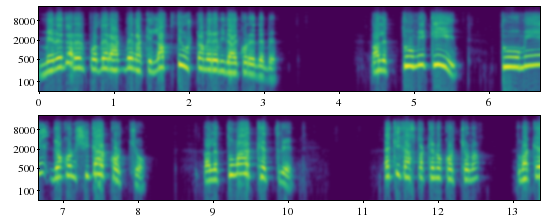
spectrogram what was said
ম্যানেজারের পদে রাখবে নাকি লাত্তি উষ্টা মেরে বিদায় করে দেবে? তাহলে তুমি কি, তুমি যখন স্বীকার করছ, তাহলে তোমার ক্ষেত্রে একই কাজটা কেন করছ না? তোমাকে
